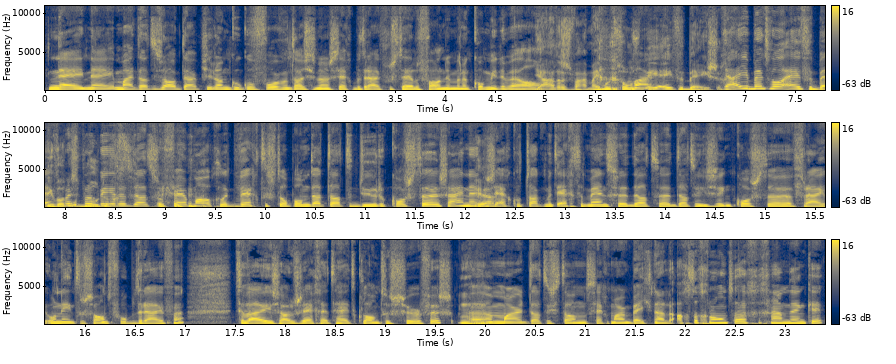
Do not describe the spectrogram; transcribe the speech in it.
Nee, nee, maar dat is ook, daar heb je dan Google voor. Want als je dan zegt bedrijf voor telefoonnummer, dan kom je er wel. Ja, dat is waar. Maar je moet soms maar, even bezig. Ja, je bent wel even bezig. Maar ze proberen dat zo ver mogelijk weg te stoppen. Omdat dat de dure kosten zijn. Hè? Dus echt contact met echte mensen dat, uh, dat is in kosten vrij oninteressant voor bedrijven. Terwijl je zou zeggen, het heet klantenservice. Mm -hmm. uh, maar dat is dan zeg maar een beetje naar de achtergrond uh, gegaan, denk ik.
